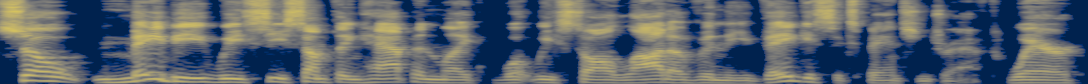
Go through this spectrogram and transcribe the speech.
So maybe we see something happen like what we saw a lot of in the Vegas expansion draft, where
